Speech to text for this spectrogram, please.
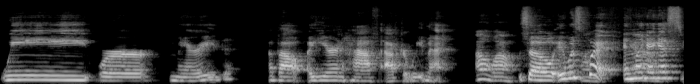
We were married about a year and a half after we met. Oh wow. So it was Oh, quick. And like, I guess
